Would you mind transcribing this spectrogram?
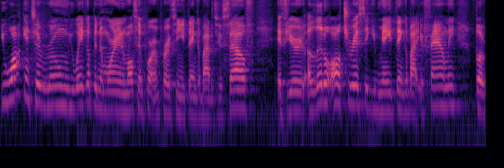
You walk into a room, you wake up in the morning, the most important person you think about is yourself. If you're a little altruistic, you may think about your family, but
